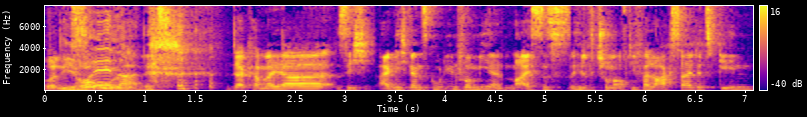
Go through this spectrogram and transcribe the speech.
Und Neuland. da kann man ja sich eigentlich ganz gut informieren. Meistens hilft schon mal auf die Verlagsseite zu gehen,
